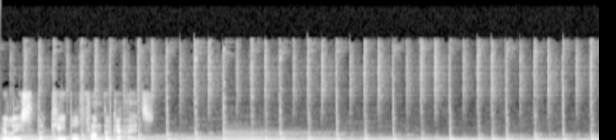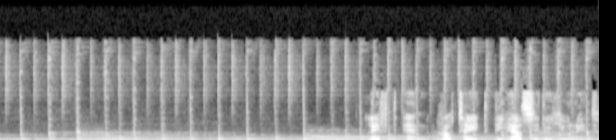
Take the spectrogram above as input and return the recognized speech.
Release the cable from the guides. Lift and rotate the LCD unit.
